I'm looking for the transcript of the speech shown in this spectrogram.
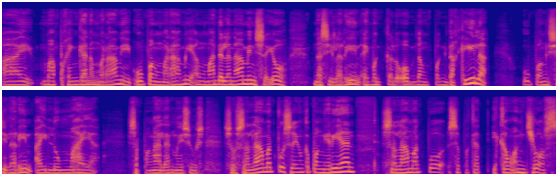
ay mapakinggan ng marami upang marami ang madala namin sa iyo na sila rin ay magkaloob ng pagdakila upang sila rin ay lumaya sa pangalan mo, Jesus. So, salamat po sa iyong kapangyarihan. Salamat po sapagkat ikaw ang Diyos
